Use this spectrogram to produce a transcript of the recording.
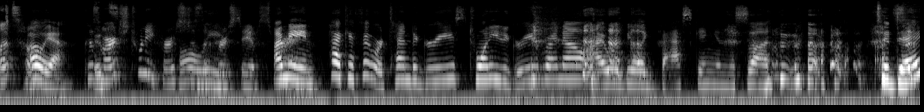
Let's hope. oh yeah. Because March 21st is the first day of spring. I mean, heck, if it were 10 degrees, 20 degrees right now, I would be like basking in the sun. Today,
